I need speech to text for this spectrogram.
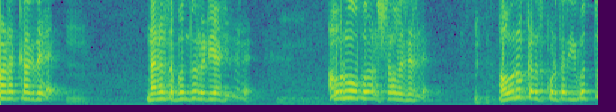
ಮಾಡೋಕ್ಕಾಗದೆ ನನ್ನ ಹತ್ರ ಬಂದು ರೆಡಿಯಾಗಿದ್ದಾರೆ ಅವರು ಒಬ್ಬ ಅಸ್ಟ್ರಾಲಜರೇ. ಅವರು ಕಳಿಸ್ಕೊಡ್ತಾರೆ. ಇವತ್ತು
